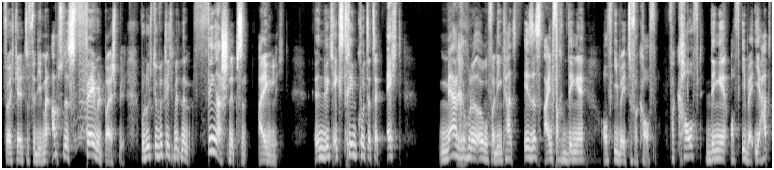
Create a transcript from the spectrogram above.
für euch Geld zu verdienen? Mein absolutes Favorite-Beispiel, wodurch du wirklich mit einem Fingerschnipsen eigentlich in wirklich extrem kurzer Zeit echt mehrere hundert Euro verdienen kannst, ist es einfach Dinge auf eBay zu verkaufen verkauft Dinge auf eBay. Ihr habt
